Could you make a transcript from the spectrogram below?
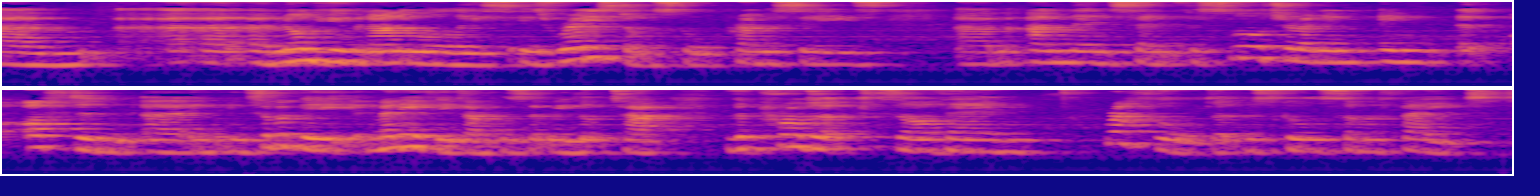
um, a, a non-human animal is, is raised on school premises um, and then sent for slaughter. And in, in, uh, often, uh, in, in some of the, many of the examples that we looked at, the products are then raffled at the school summer fete.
